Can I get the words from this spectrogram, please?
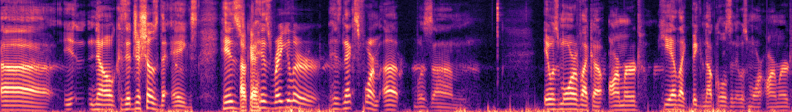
Uh, no, because it just shows the eggs. His Okay. his regular his next form up was um, it was more of like a armored. He had like big knuckles, and it was more armored.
